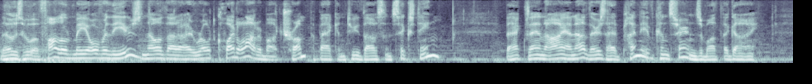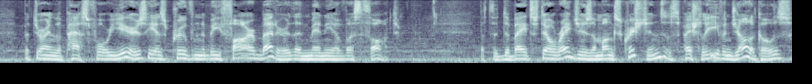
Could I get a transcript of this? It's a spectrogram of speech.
Those who have followed me over the years know that I wrote quite a lot about Trump back in 2016. Back then, I and others had plenty of concerns about the guy. But during the past four years, he has proven to be far better than many of us thought. But the debate still rages amongst Christians, especially evangelicals,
